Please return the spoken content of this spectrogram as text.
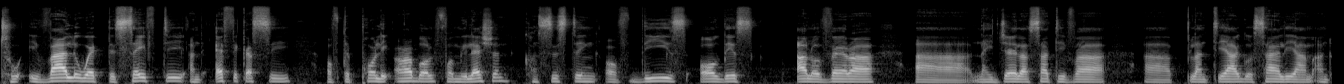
to evaluate the safety and efficacy of the polyherbal formulation consisting of these all these aloe vera, uh, Nigella sativa, uh, Plantiago and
